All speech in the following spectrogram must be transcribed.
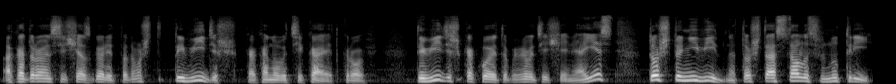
о которой он сейчас говорит, потому что ты видишь, как оно вытекает, кровь. Ты видишь какое-то кровотечение. А есть то, что не видно, то, что осталось внутри.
